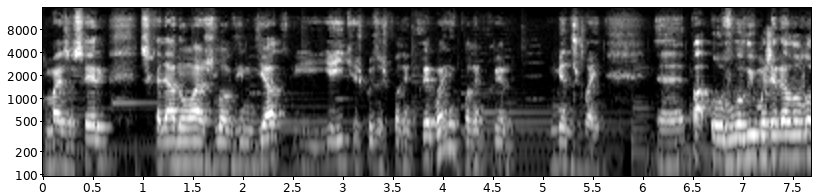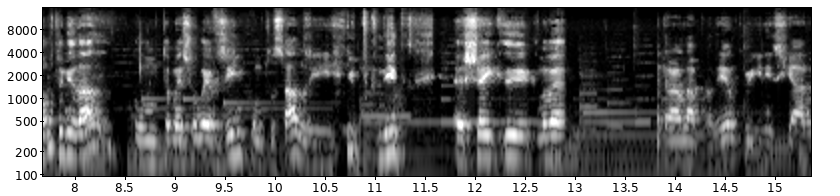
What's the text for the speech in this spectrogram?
mais a sério, se calhar não age logo de imediato e é aí que as coisas podem correr bem ou podem correr menos bem. Uh, pá, houve ali uma janela de oportunidade, como também sou levezinho, como tu sabes, e, e pequenito, achei que, que não era entrar lá para dentro e iniciar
